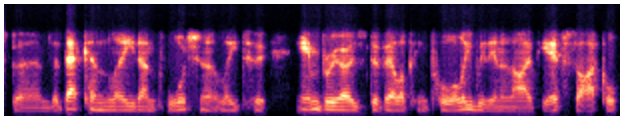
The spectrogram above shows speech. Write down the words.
sperm, that that can lead, unfortunately, to embryos developing poorly within an IVF cycle,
